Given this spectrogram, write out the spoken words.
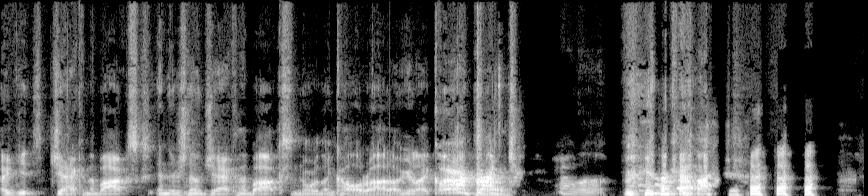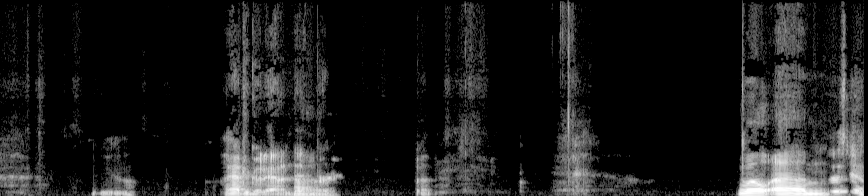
I get Jack in the Box and there's no Jack in the Box in Northern Colorado. You're like, oh, God. yeah. I have to go down to Denver. But well, um, let's, yeah,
